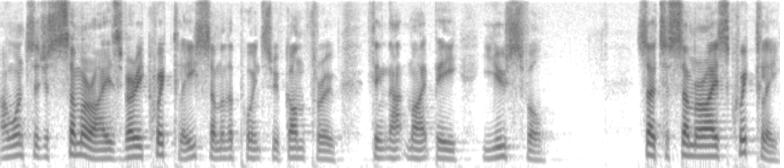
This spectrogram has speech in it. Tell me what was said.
I want to just summarize very quickly some of the points we've gone through. I think that might be useful. So, to summarize quickly,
